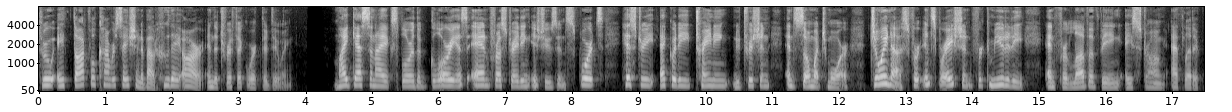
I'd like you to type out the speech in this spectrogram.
through a thoughtful conversation about who they are and the terrific work they're doing. My guests and I explore the glorious and frustrating issues in sports, history, equity, training, nutrition, and so much more. Join us for inspiration, for community, and for love of being a strong athletic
